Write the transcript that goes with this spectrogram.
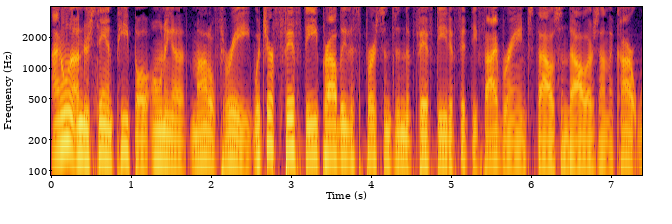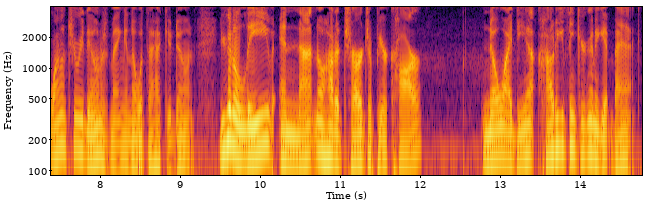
I don't understand people owning a Model 3, which are 50, probably this person's in the 50 to 55 range, $1,000 on the car. Why don't you read the owner's manual and know what the heck you're doing? You're going to leave and not know how to charge up your car? No idea? How do you think you're going to get back?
